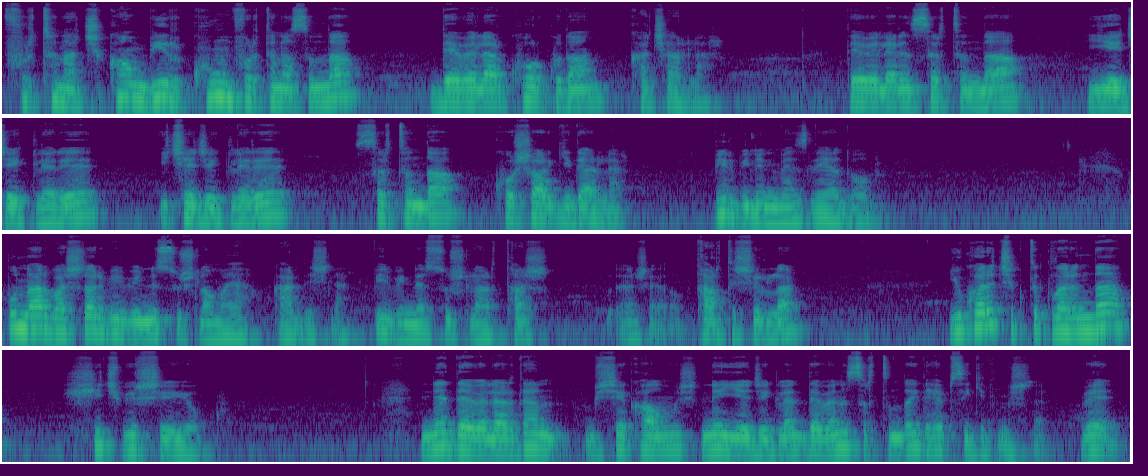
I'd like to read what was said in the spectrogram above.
Fırtına çıkan bir kum fırtınasında develer korkudan kaçarlar. Develerin sırtında yiyecekleri, içecekleri sırtında koşar giderler. Bir bilinmezliğe doğru. Bunlar başlar birbirini suçlamaya kardeşler. Birbirine suçlar, taş şey, tartışırlar. Yukarı çıktıklarında hiçbir şey yok. Ne develerden bir şey kalmış, ne yiyecekler. Devenin sırtındaydı, hepsi gitmişler. Ve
